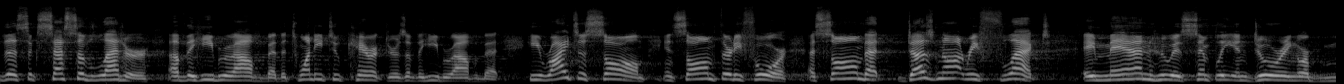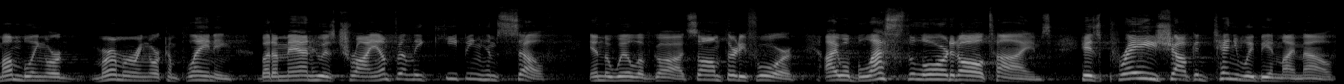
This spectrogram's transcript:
the successive letter of the Hebrew alphabet, the 22 characters of the Hebrew alphabet. He writes a psalm in Psalm 34, a psalm that does not reflect a man who is simply enduring or mumbling or murmuring or complaining, but a man who is triumphantly keeping himself in the will of God. Psalm 34 I will bless the Lord at all times, his praise shall continually be in my mouth.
